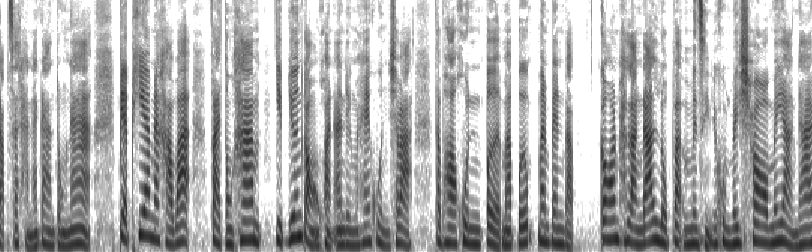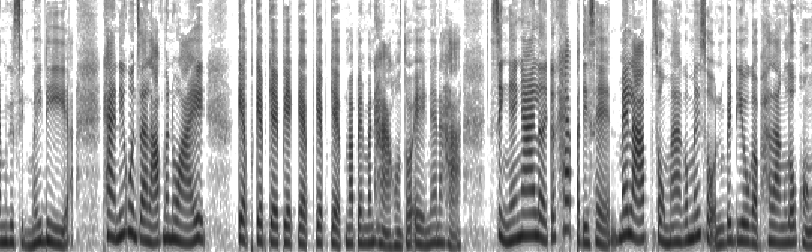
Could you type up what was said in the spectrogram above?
กับสถานการณ์ตรงหน้า เปรียบเทียบนะคะว่าฝ่ายตรงข้ามหยิบยื่นกล่องของขวัญอันหนึ่งมาให้คุณใช่ป่ะแต่พอคุณเปิดมาปุ๊บมันเป็นแบบ ก้อนพลังด้านลบอะมันเป็นสิ่งที่คุณไม่ชอบไม่อยากได้มันคือสิ่งไม่ดีอะแทนที่คุณจะรับมันไว้ เก็บเก็บเก็บเก็บเก็บเก็บเก็บมาเป็นปัญหาของตัวเองเนี่ยนะคะ สิ่งง่าย ๆ เลยก็แค่ปฏิเสธ ไม่รับส่งมาก็ไม่สนไปดีลกับพลังลบของ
